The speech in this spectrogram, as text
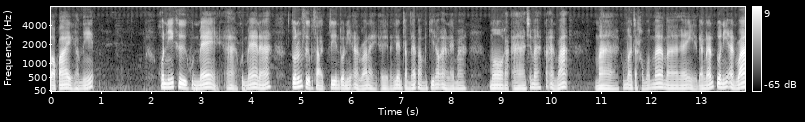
ต่อไปคำนี้ คนนี้คือคุณแม่ อ่า คุณแม่นะ ตัวหนังสือภาษาจีนตัวนี้อ่านว่าอะไร เออ นักเรียนจำได้ป่ะ เมื่อกี้เราอ่านอะไรมา มอ กับอาใช่ไหมก็อ่านว่า มา ก็มาจากคำว่ามามาไง ดังนั้นตัวนี้อ่านว่า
